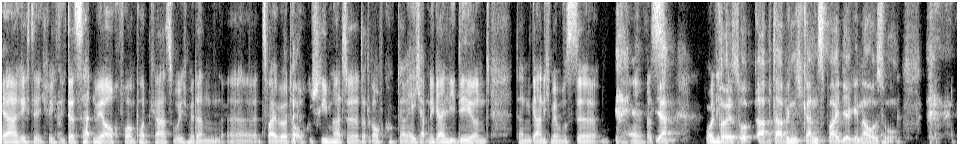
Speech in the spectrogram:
Ja, richtig, richtig. Das hatten wir auch vor dem Podcast, wo ich mir dann äh, zwei Wörter aufgeschrieben hatte, da drauf geguckt habe, hey, ich habe eine geile Idee und dann gar nicht mehr wusste, äh, was ja, wollte ich. So, da, da bin ich ganz bei dir genauso.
